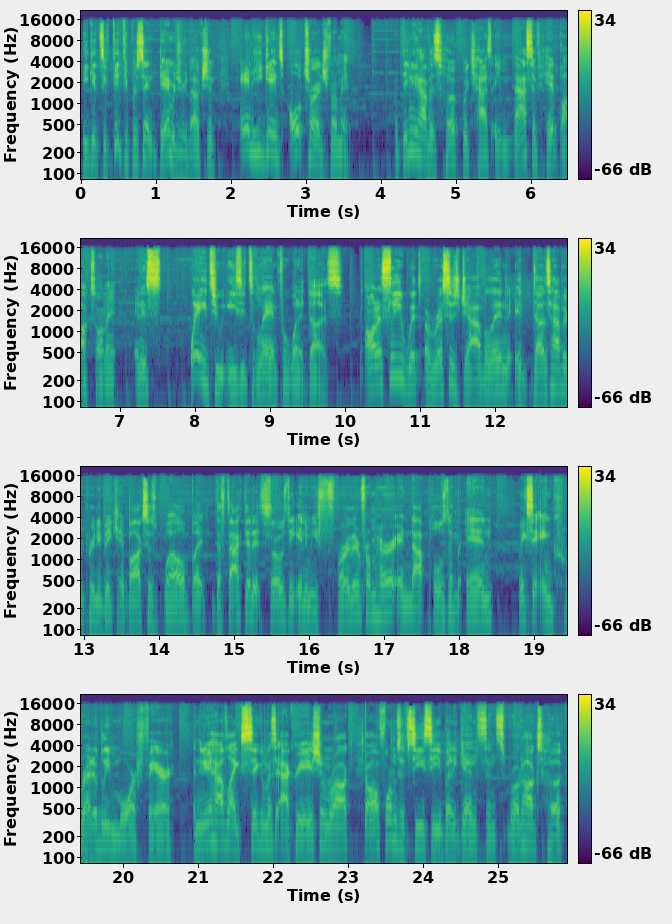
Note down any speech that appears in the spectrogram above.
he gets a 50% damage reduction and he gains ult charge from it. But then you have his hook, which has a massive hitbox on it and is way too easy to land for what it does. Honestly, with Orisa's Javelin, it does have a pretty big hitbox as well, but the fact that it throws the enemy further from her and not pulls them in makes it incredibly more fair. And then you have like Sigma's Accretion Rock, all forms of CC, but again, since Roadhog's hook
